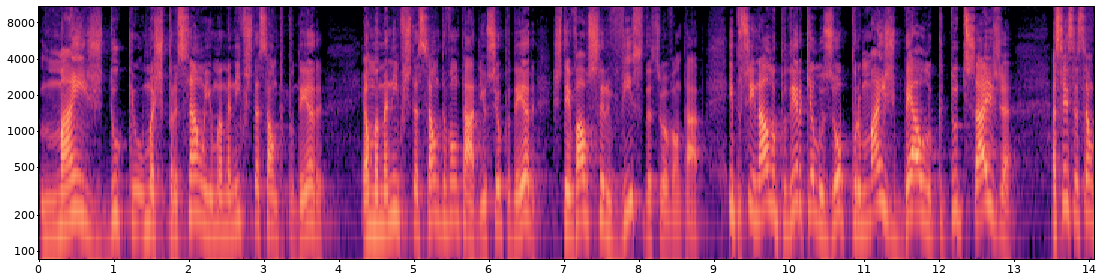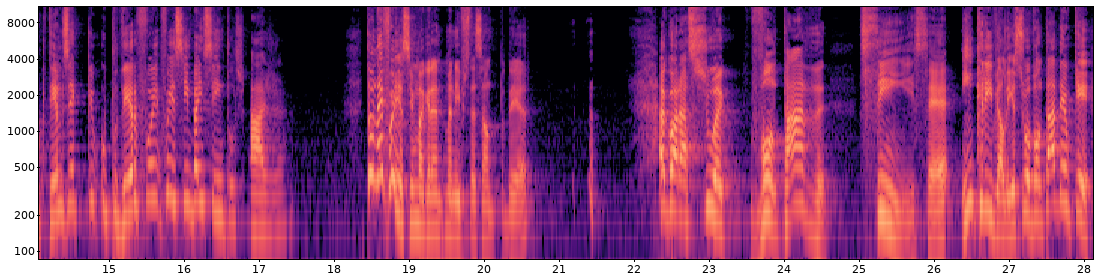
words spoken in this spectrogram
mais do que uma expressão e uma manifestação de poder, é uma manifestação de vontade. E o seu poder esteve ao serviço da sua vontade. E por sinal, o poder que ele usou, por mais belo que tudo seja, a sensação que temos é que o poder foi, foi assim bem simples. Haja. Então nem foi assim uma grande manifestação de poder. Agora, a sua vontade, sim, isso é incrível. E a sua vontade é o quê?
